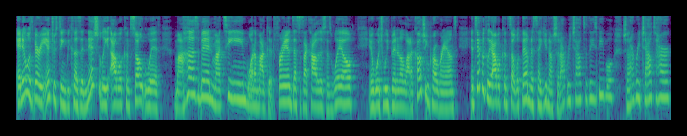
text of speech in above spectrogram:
And it was very interesting because initially I would consult with my husband, my team, one of my good friends that's a psychologist as well, in which we've been in a lot of coaching programs. And typically I would consult with them to say, you know, should I reach out to these people? Should I reach out to her?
